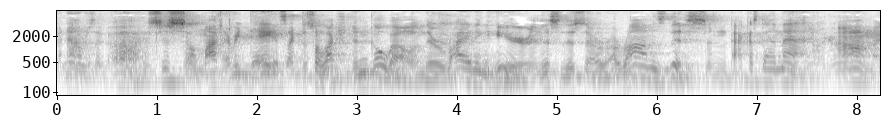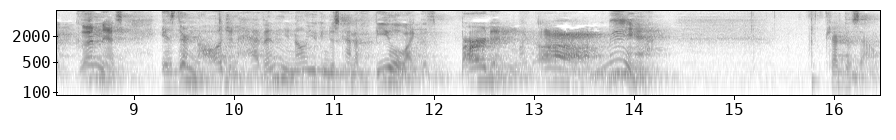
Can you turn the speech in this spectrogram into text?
But now I'm just like, oh, it's just so much every day. It's like this election didn't go well, and they're rioting here, and this, this, Iran is this, and Pakistan that. And you're like, oh my goodness, is there knowledge in heaven? You know, you can just kind of feel like this burden, like, oh man. Check this out.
